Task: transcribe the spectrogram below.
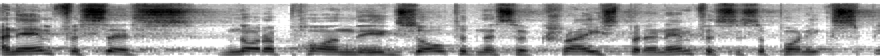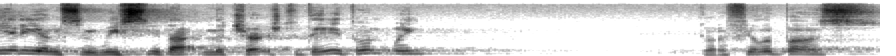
An emphasis not upon the exaltedness of Christ, but an emphasis upon experience. And we see that in the church today, don't we? Got to feel a buzz.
